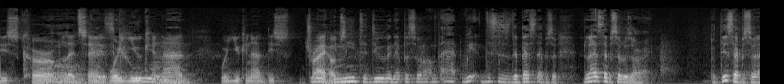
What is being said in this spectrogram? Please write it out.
this curve, Oh, let's say, where you can man. add where you can add these dry Dude. We need to do an episode on that. We this is the best episode. The last episode was all right, but this episode, I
